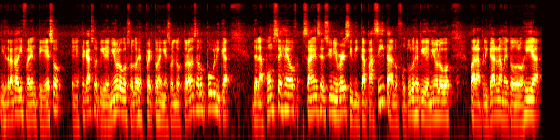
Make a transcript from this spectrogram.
y se trata diferente, y eso, en este caso, epidemiólogos son los expertos en eso. El doctorado en salud pública de la Ponce Health Sciences University capacita a los futuros epidemiólogos para aplicar la metodología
